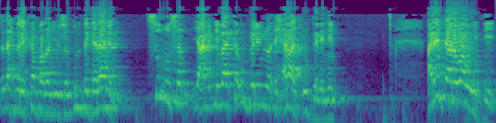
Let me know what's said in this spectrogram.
Saddex beri ka badan yuusan dul deganaanin si uusan yani dhibaato u gelinin oo ixraaj u gelinin. Arrintaana waa weydiiyey.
